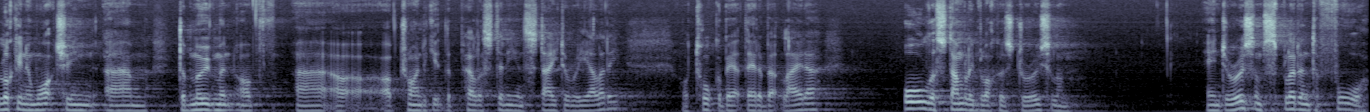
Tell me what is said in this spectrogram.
looking and watching um, the movement of, uh, of trying to get the Palestinian state a reality, I'll talk about that a bit later. All the stumbling block is Jerusalem. And Jerusalem split into four.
